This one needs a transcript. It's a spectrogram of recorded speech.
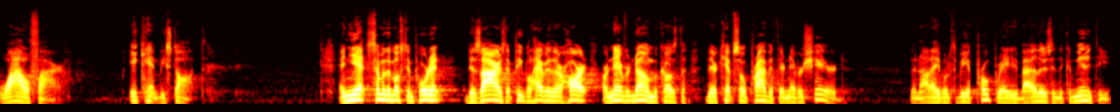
wildfire. It can't be stopped. And yet, some of the most important desires that people have in their heart are never known because they're kept so private, they're never shared. They're not able to be appropriated by others in the community.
